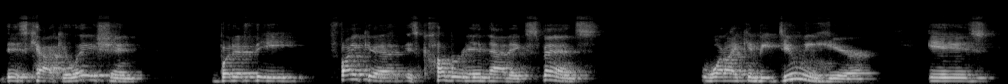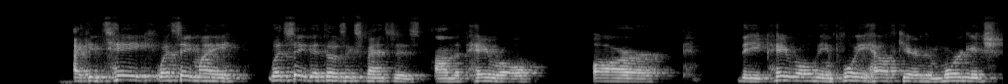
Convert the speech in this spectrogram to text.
this calculation. But if the FICA is covered in that expense, what I can be doing here is I can take, let's say my, let's say that those expenses on the payroll are the payroll, the employee health care, the mortgage,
